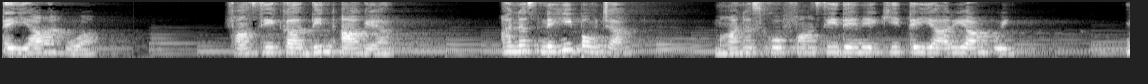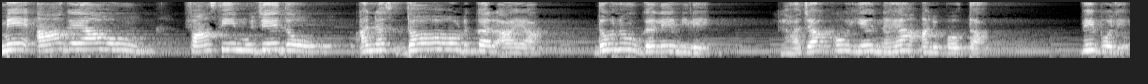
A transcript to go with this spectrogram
तैयार हुआ। फांसी का दिन आ गया। अनस नहीं पहुँचा। मानस को फांसी देने की तैयारियाँ हुई। मैं आ गया हूँ, फांसी मुझे दो। अनस दौड़ कर आया। दोनों गले मिले। राजा को यह नया अनुभव था। वे बोले,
